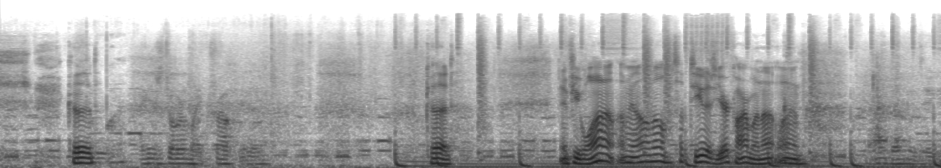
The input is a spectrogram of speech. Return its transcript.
Good. I just in my truck. You know? Good. If you want, I mean, I don't know. It's up to you. It's your karma, not mine. I definitely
